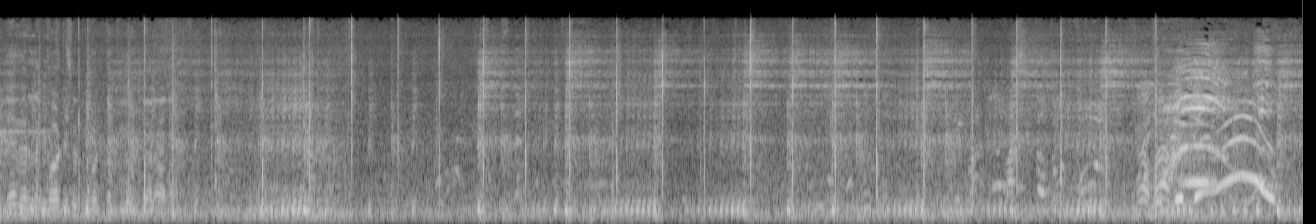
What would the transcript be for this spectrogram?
இதே விரல கோட் ஷூட் போட்டு விட்டு வராது 好。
